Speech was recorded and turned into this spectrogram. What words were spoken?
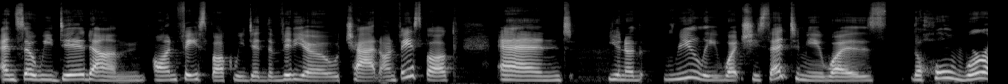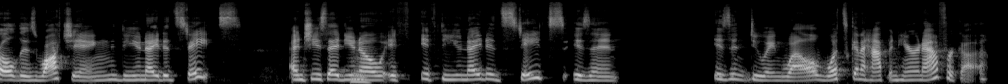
And so we did um on Facebook, we did the video chat on Facebook and you know, really what she said to me was the whole world is watching the United States. And she said, you mm. know, if if the United States isn't isn't doing well what's going to happen here in africa?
